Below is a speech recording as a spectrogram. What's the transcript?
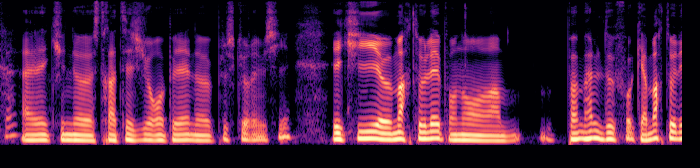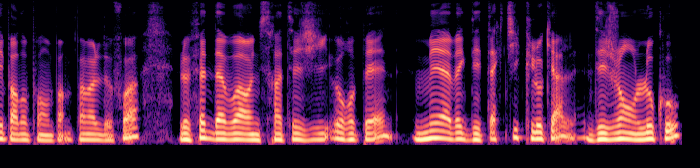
avec une euh, stratégie européenne euh, plus que réussie, et qui euh, martelait pendant pas mal de fois, qui a martelé pardon pendant pas, mal de fois le fait d'avoir une stratégie européenne, mais avec des tactiques locales, des gens locaux,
